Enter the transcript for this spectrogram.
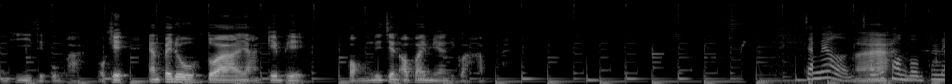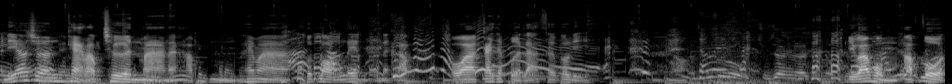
วันที่ 20 กุมภาโอเค งั้นไปดูตัวอย่างเกมเพย์ของ Legend of Vimea ดีกว่าครับจะม่เอาทำบนเพลงอันนี้เราเชิญแขกรับเชิญมานะครับให้มาทดลองเล่นนะครับ เพราะว่าใกล้จะเปิดแล้วเซิร์ฟเกาหลีดีว่าผมอัปโหลด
